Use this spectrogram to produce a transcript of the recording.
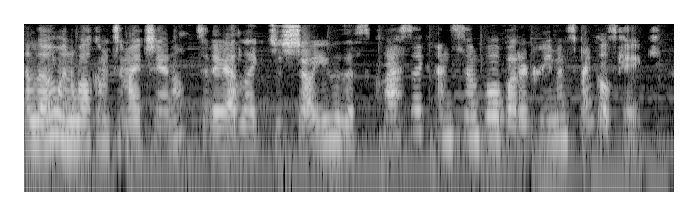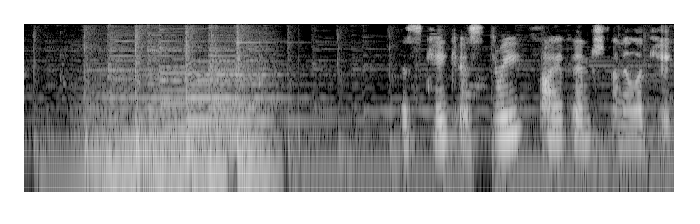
Hello and welcome to my channel. Today I'd like to show you this classic and simple buttercream and sprinkles cake. This cake is three 5-inch vanilla cake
